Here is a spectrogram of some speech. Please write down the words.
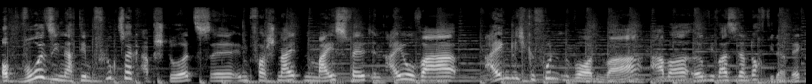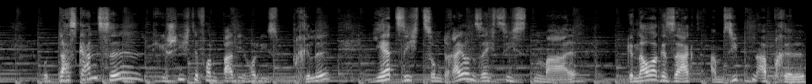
obwohl sie nach dem Flugzeugabsturz äh, im verschneiten Maisfeld in Iowa eigentlich gefunden worden war, aber irgendwie war sie dann doch wieder weg. Und das Ganze, die Geschichte von Buddy Hollys Brille, jährt sich zum 63. Mal, genauer gesagt am 7. April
